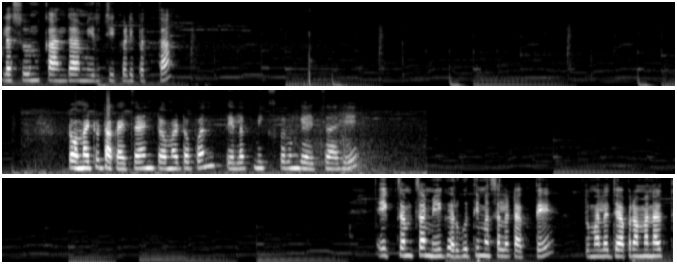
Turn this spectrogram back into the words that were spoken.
लसूण कांदा मिरची कढीपत्ता. टोमॅटो टाकायचा आहे आणि टोमॅटो पण तेलात मिक्स करून घ्यायचं आहे. एक चमचा मी घरगुती मसाला टाकते. तुम्हाला ज्या प्रमाणात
